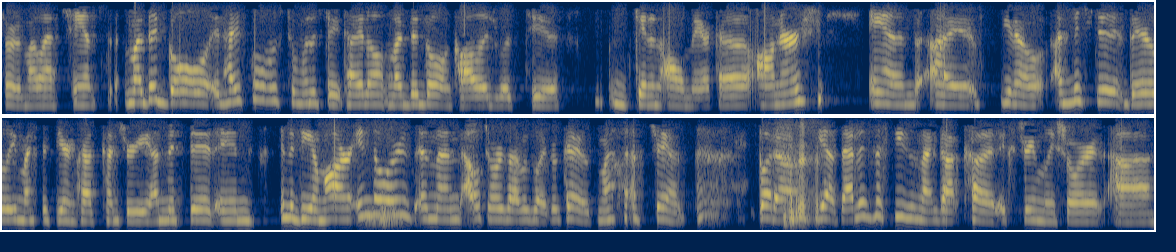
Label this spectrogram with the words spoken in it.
sort of my last chance. My big goal in high school was to win a state title. My big goal in college was to get an All America honor. And I, you know, I missed it barely my fifth year in cross country. I missed it in in the DMR indoors, and then outdoors. I was like, okay, it's my last chance. But uh, yeah, that is the season that got cut extremely short uh,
